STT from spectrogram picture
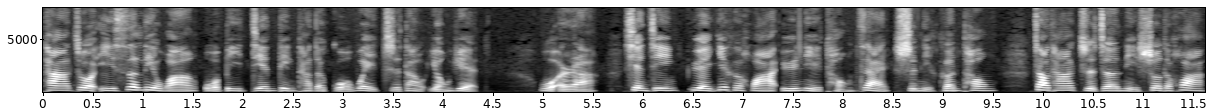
他做以色列王，我必坚定他的国位，直到永远。我儿啊，现今愿耶和华与你同在，使你亨通，照他指着你说的话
